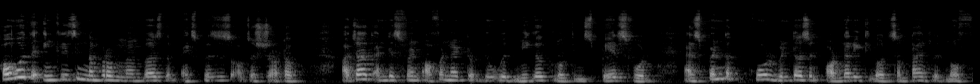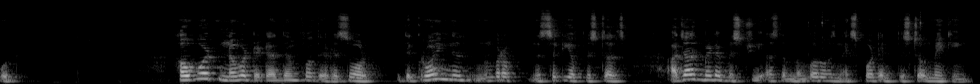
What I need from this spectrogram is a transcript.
However, the increasing number of members, the expenses also shot up. Ajad and his friend often had to do with meager clothing, sparse food, and spend the cold winters in ordinary clothes, sometimes with no food. Howard never deterred them for their resolve. With the growing number of necessity of pistols, Ajad made a mystery as the member was an expert in pistol making.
